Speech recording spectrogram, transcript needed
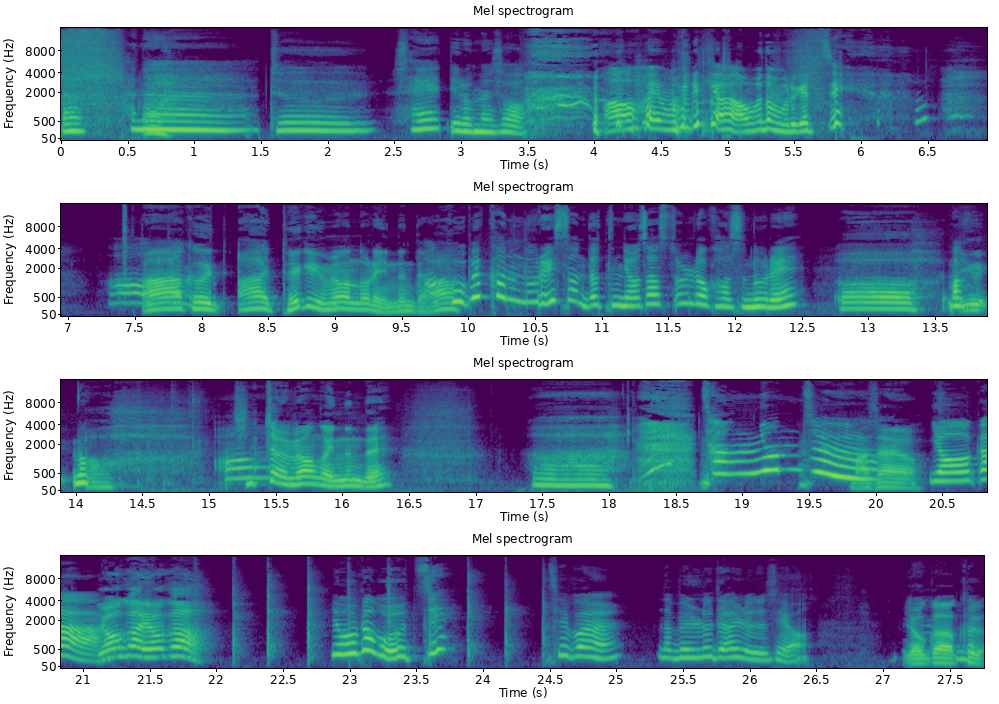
나 하나, 아. 둘, 셋 이러면서 아, 뭐 이렇게 하면 아무도 모르겠지? 아, 아 그, 아, 되게 유명한 노래 있는데. 아, 아. 고백하는 노래 있었는데, 어떤 여자 솔로 가수 노래? 어, 막, 이거, 막, 어, 아. 진짜 유명한 거 있는데. 아. 장현주! 맞아요. 여가. 여가, 여가! 여가 뭐였지? 제발, 나 멜로디 알려주세요. 여가 그,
